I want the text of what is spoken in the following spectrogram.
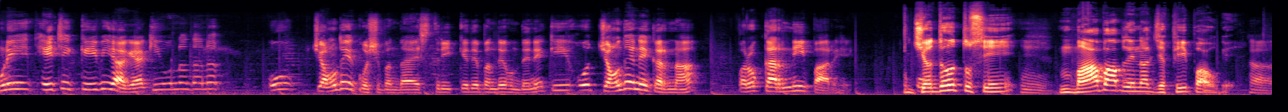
ਹੁਣ ਇਹ ਇਹ 'ਚ ਇੱਕ ਇਹ ਵੀ ਆ ਗਿਆ ਕਿ ਉਹਨਾਂ ਦਾ ਨਾ, ਉਹ ਚਾਹੁੰਦੇ ਕੁਝ ਬੰਦਾ ਇਸ ਤਰੀਕੇ ਦੇ ਬੰਦੇ ਹੁੰਦੇ ਨੇ ਕਿ ਉਹ ਚਾਹੁੰਦੇ ਨੇ ਕਰਨਾ, ਪਰ ਉਹ ਕਰ ਨਹੀਂ ਪਾ ਰਹੇ। ਜਦੋਂ ਤੁਸੀਂ ਹੂੰ। ਮਾਂ-ਬਾਪ ਦੇ ਨਾਲ ਜੱਫੀ ਪਾਓਗੇ ਹਾਂ।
